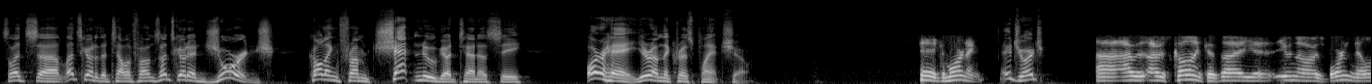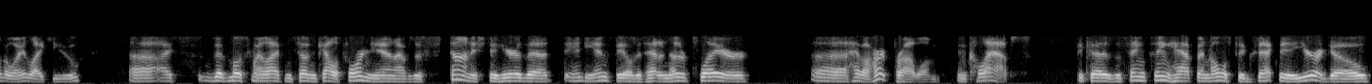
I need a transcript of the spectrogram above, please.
So let's uh, let's go to the telephones. Let's go to George calling from Chattanooga, Tennessee. Or hey, you're on the Chris Plante Show. Hey, good morning. Hey, George. Uh, I was I was calling because I, uh, even though I was born in Illinois, like you, uh, I lived most of my life in Southern California, and I was astonished to hear that Andy Enfield had had another player uh, have a heart problem and collapse, because the same thing happened almost exactly a year ago.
